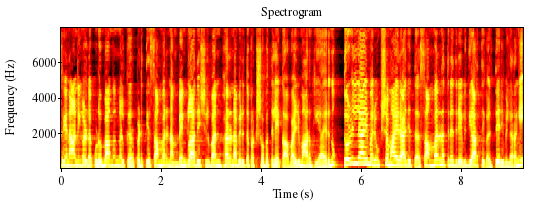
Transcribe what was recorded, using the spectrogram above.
സേനാനികളുടെ കുടുംബാംഗങ്ങൾക്ക് ഏർപ്പെടുത്തിയ സംവരണം ബംഗ്ലാദേശിൽ വൻ ഭരണവിരുദ്ധ പ്രക്ഷോഭത്തിലേക്ക് വഴിമാറുകയായിരുന്നു. തൊഴിലില്ലായ്മ രൂക്ഷമായ രാജ്യത്ത് സംവരണത്തിനെതിരെ വിദ്യാർത്ഥികൾ തെരുവിലിറങ്ങി.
